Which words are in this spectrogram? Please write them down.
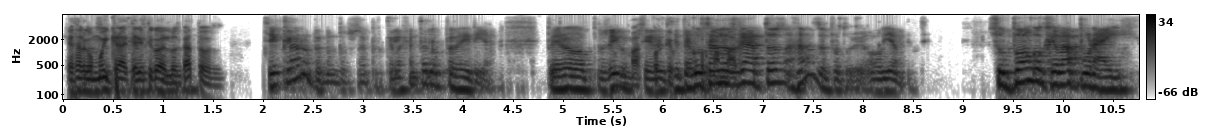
Que es algo muy característico de los gatos. Sí, claro, pero no sé por qué la gente lo pediría. Pero, pues digo, Más si, porque si te gustan los gatos, ajá, pues, obviamente. Supongo que va por ahí.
